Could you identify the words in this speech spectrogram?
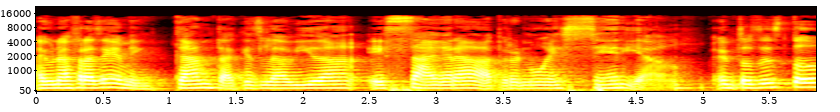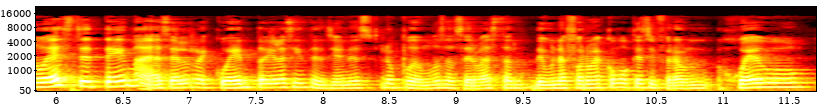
Hay una frase que me encanta, que es la vida es sagrada, pero no es seria. Entonces todo este tema de hacer el recuento y las intenciones lo podemos hacer bastante, de una forma como que si fuera un juego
